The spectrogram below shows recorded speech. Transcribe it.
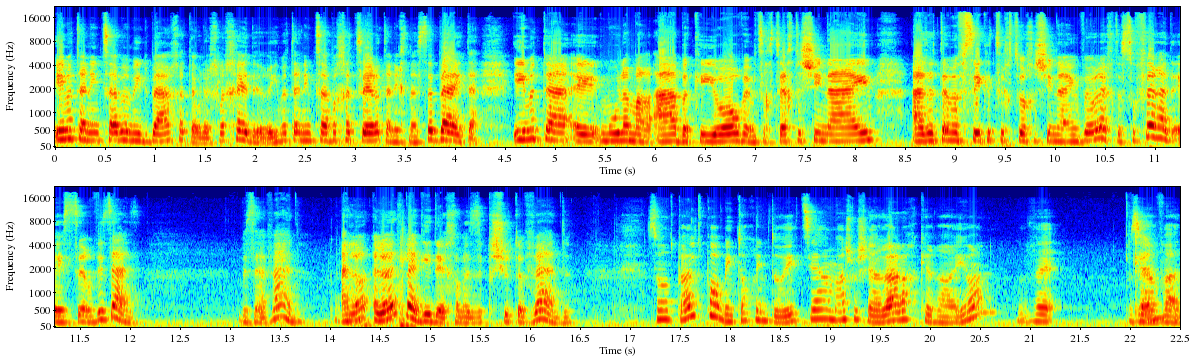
אם אתה נמצא במטבח, אתה הולך לחדר, אם אתה נמצא בחצר, אתה נכנס הביתה. אם אתה אה, מול המראה בכיור ומצחצח את השיניים, אז אתה מפסיק את צחצוח השיניים והולך, אתה סופר עד עשר וזז. וזה עבד. אני לא, אני לא יודעת להגיד איך, אבל זה פשוט עבד. זאת אומרת, פעלת פה מתוך אינטואיציה, משהו שעלה לך כרעיון, וזה כן, עבד.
